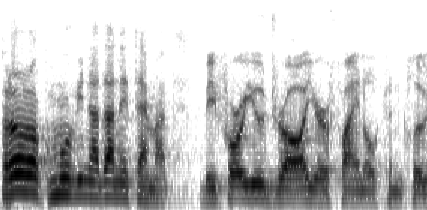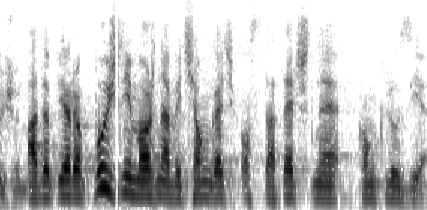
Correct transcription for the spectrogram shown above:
prorok mówi na dany temat. before you draw your final conclusion. A dopiero później można wyciągać ostateczne konkluzje.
